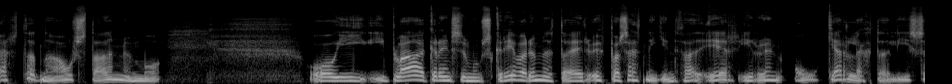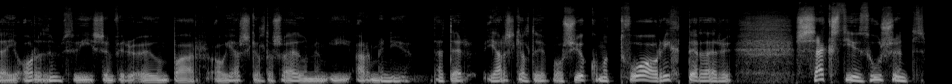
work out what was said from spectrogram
ert þarna á staðnum og, og í, í bladagrein sem þú skrifar um þetta er uppasetningin það er í raun ógerlegt að lýsa í orðum því sem fyrir augum bar á jarðskjaldarsvæðunum í Armeníu. Þetta er jarðskjaldi upp á 7,2 á ríktir það eru 60.000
